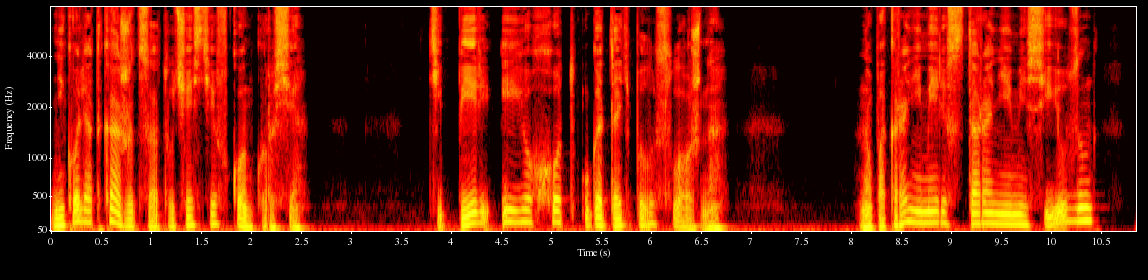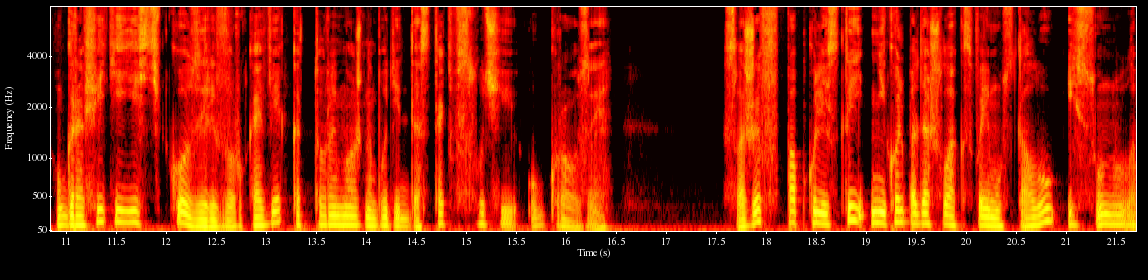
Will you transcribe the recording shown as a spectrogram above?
Николь откажется от участия в конкурсе. Теперь ее ход угадать было сложно. Но, по крайней мере, стараниями Сьюзен у граффити есть козырь в рукаве, который можно будет достать в случае угрозы. Сложив в папку листы, Николь подошла к своему столу и сунула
